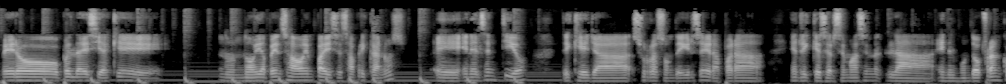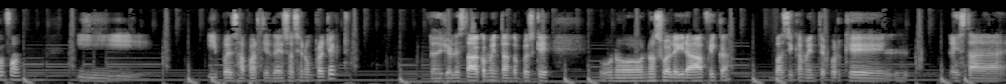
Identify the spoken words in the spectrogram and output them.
pero pues le decía que no, había pensado en países africanos eh, en el sentido de que ya su razón de irse era para enriquecerse más en, la, en el mundo francófono y, y pues a partir de eso hacer un proyecto. Entonces yo le estaba comentando pues que uno no suele ir a África básicamente porque está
